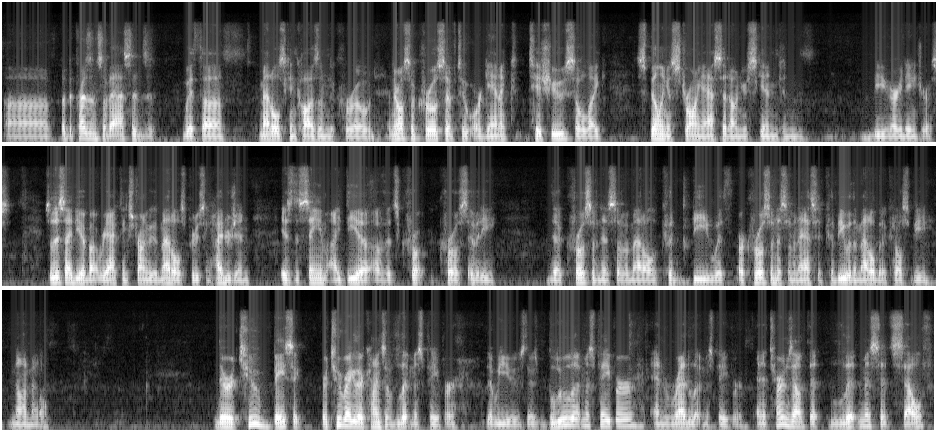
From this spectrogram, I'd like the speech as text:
Uh, but the presence of acids with uh, metals can cause them to corrode. And they're also corrosive to organic tissue. So, like spilling a strong acid on your skin can be very dangerous. So, this idea about reacting strongly with metals, producing hydrogen, is the same idea of its cor- corrosivity. The corrosiveness of a metal could be with, or corrosiveness of an acid could be with a metal, but it could also be non metal. There are two basic or two regular kinds of litmus paper that we use. There's blue litmus paper and red litmus paper. And it turns out that litmus itself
